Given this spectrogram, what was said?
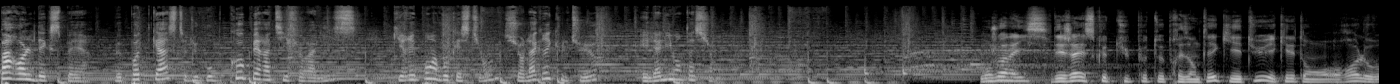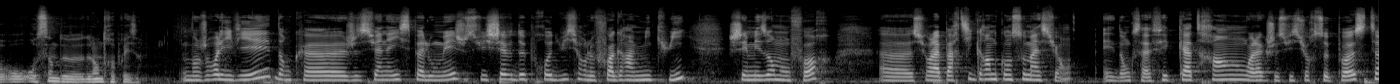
Parole d'expert, le podcast du groupe coopératif Euralis qui répond à vos questions sur l'agriculture et l'alimentation. Bonjour Anaïs. Déjà, est-ce que tu peux te présenter? Qui es-tu et quel est ton rôle au, sein de, l'entreprise? Bonjour Olivier, donc euh, je suis Anaïs Paloumet, je suis chef de produit sur le foie gras mi-cuit chez Maison Montfort euh, sur la partie grande consommation. Et donc ça fait 4 ans voilà, que je suis sur ce poste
